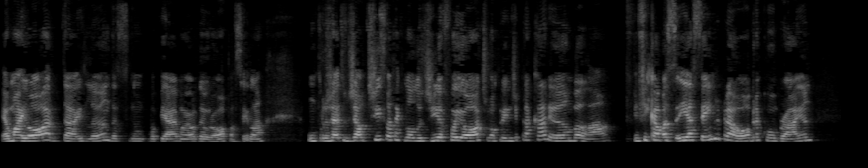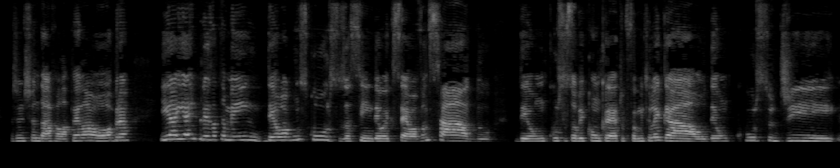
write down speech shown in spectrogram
é o maior da Irlanda, se não copiar, é o maior da Europa, sei lá. Um projeto de altíssima tecnologia, foi ótimo, aprendi pra caramba lá. E ficava, ia sempre pra obra com o Brian, a gente andava lá pela obra. E aí a empresa também deu alguns cursos, assim, deu Excel avançado, deu um curso sobre concreto que foi muito legal, deu um curso de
